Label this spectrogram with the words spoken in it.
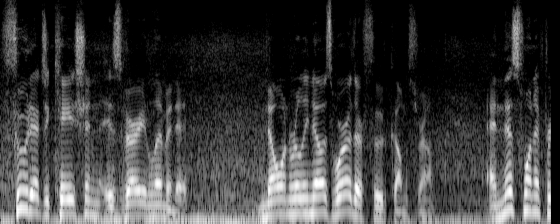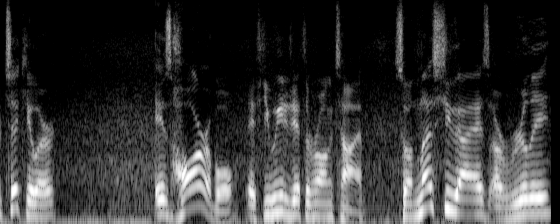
Food education is very limited. No one really knows where their food comes from. And this one in particular is horrible if you eat it at the wrong time. So unless you guys are really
